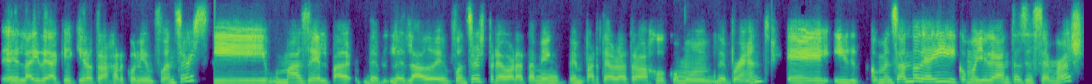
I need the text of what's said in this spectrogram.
eh, la idea que quiero trabajar con influencers y más del, lado de influencers, pero ahora también en parte ahora trabajo como de brand. Eh, y comenzando de ahí, como llegué antes de SEMrush,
